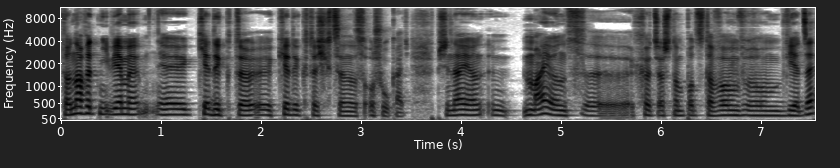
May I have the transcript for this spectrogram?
to nawet nie wiemy, e, kiedy, kto, kiedy ktoś chce nas oszukać. Przynajmniej mając e, chociaż tą podstawową wiedzę,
